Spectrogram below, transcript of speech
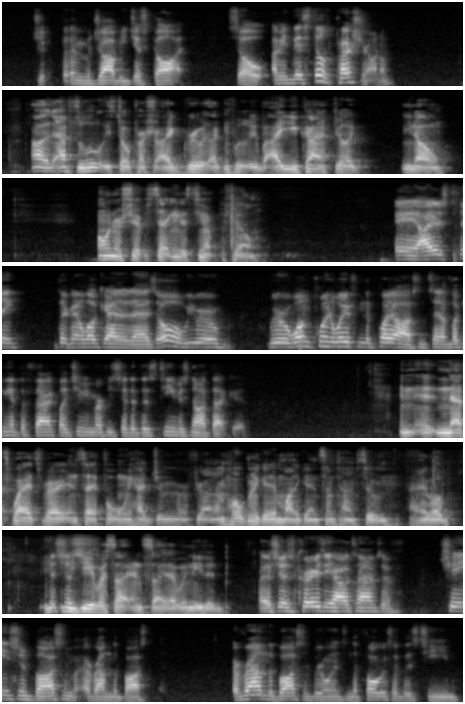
from the job he just got. So, I mean, there's still pressure on him. Oh, absolutely still pressure. I agree with that completely, but I, you kind of feel like you know ownership setting this team up to fail. And I just think they're going to look at it as, oh, we were we were one point away from the playoffs instead of looking at the fact, like Jimmy Murphy said, that this team is not that good. And, and that's why it's very insightful when we had Jimmy Murphy on. I'm hoping to get him on again sometime soon. I will. He, just- he gave us that insight that we needed. It's just crazy how times have changed in Boston around the Boston around the Boston Bruins and the focus of this team,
